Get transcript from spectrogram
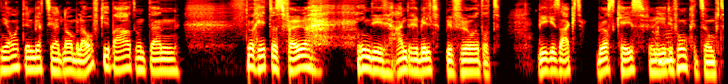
Ja, und dann wird sie halt nochmal aufgebahrt und dann durch etwas Feuer in die andere Welt befördert. Wie gesagt, Worst Case für jede Funkenzunft.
